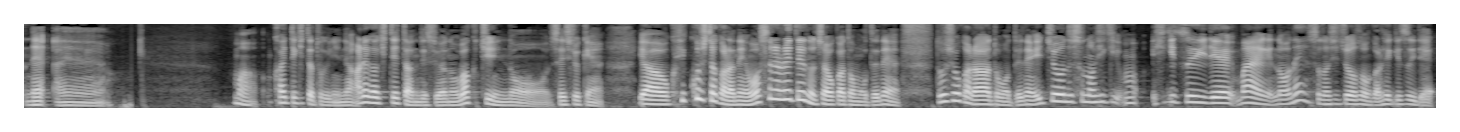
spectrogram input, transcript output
ね、えー、まあ、帰ってきた時にね、あれが来てたんですよ。あの、ワクチンの接種券。いや、引っ越したからね、忘れられてるのちゃうかと思ってね、どうしようかなと思ってね、一応ね、その引き、引き継いで、前のね、その市町村から引き継いで、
